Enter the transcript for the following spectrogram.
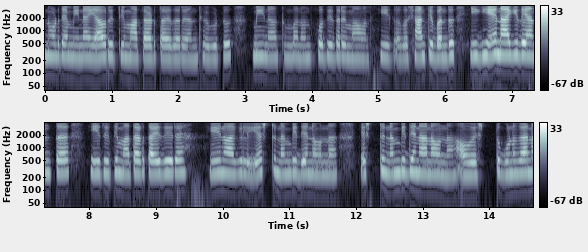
ನೋಡಿದೆ ಮೀನಾ, ಯಾವ ರೀತಿ ಮಾತಾಡ್ತಾ ಇದ್ದಾರೆ ಅಂತ ಹೇಳಿಬಿಟ್ಟು, ಮೀನಾ, ತುಂಬ ನೊಂದ್ಕೋತಿದ್ದಾರೆ ಮಾವನ್. ಈಗ ಶಾಂತಿ ಬಂದು, ಈಗ ಏನಾಗಿದೆ ಅಂತ ಈ ರೀತಿ ಮಾತಾಡ್ತಾ ಇದ್ದೀರಾ? ಏನೂ ಆಗಿಲ್ಲ. ಎಷ್ಟು ನಂಬಿದ್ದೆ ಅವನ್ನ ಎಷ್ಟು ನಂಬಿದ್ದೆ ನಾನು ಅವನ್ನ ಅವು ಎಷ್ಟು ಗುಣಗಾನ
